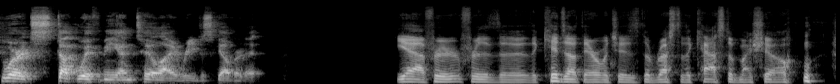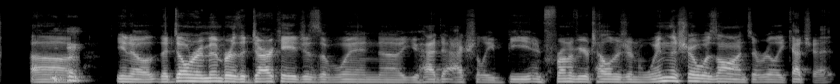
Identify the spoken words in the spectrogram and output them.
to where it stuck with me until I rediscovered it. Yeah, for for the the kids out there, which is the rest of the cast of my show, uh, you know, that don't remember the dark ages of when uh, you had to actually be in front of your television when the show was on to really catch it.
